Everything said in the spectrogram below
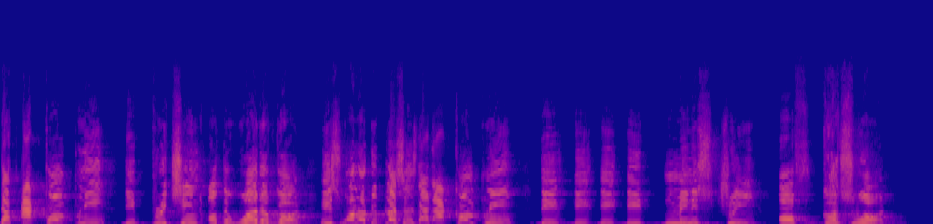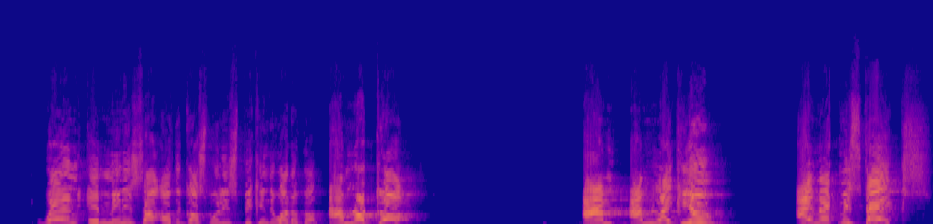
that accompany the preaching of the word of God. It's one of the blessings that accompany the, the, the, the ministry of God's word. When a minister of the gospel is speaking the word of God, I'm not God. I'm, I'm like you. I make mistakes.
